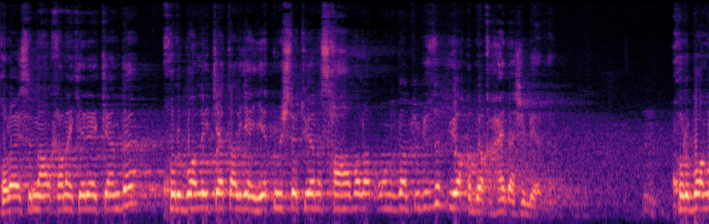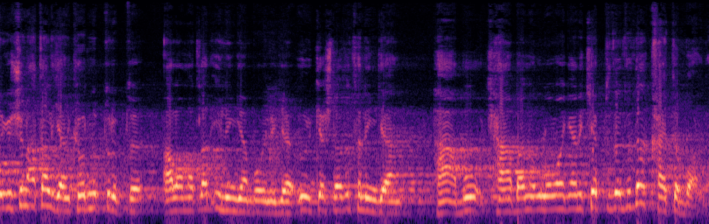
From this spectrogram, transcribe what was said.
Xulays ibn Alqama kelayotganda qurbonlikka atalgan 70 ta tuyani sahobalar o'rnidan turgizib, u yoqqa bu yoqqa haydashib berdi. Qurbonlik uchun atalgan ko'rinib turibdi. Alomatlar ilingan bo'yniga, o'rkashlari tilingan. Ha, bu Ka'bani ulug'lagani kelibdi dedi-da, qaytib bordi.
